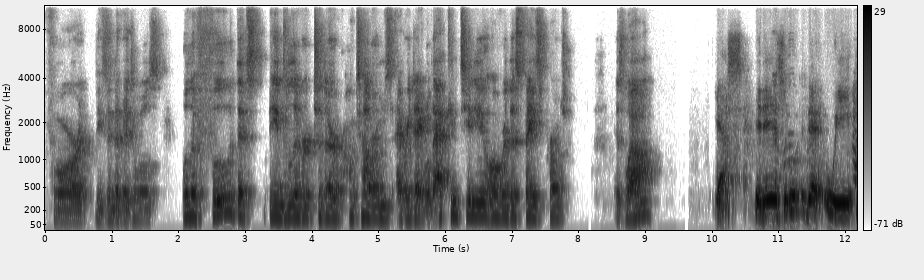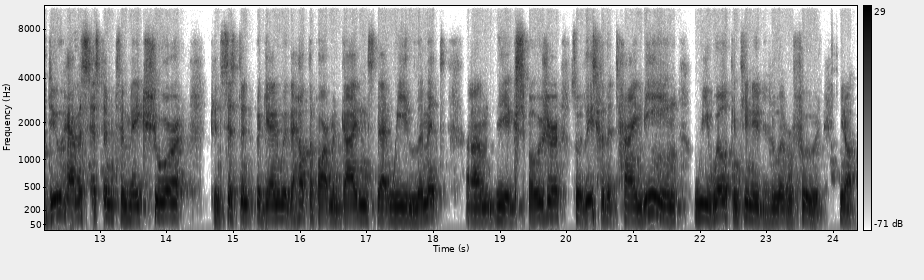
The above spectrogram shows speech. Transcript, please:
for these individuals. Will the food that's being delivered to their hotel rooms every day, will that continue over this phased approach as well? Yes, it is that we do have a system to make sure, consistent again with the health department guidance, that we limit um, the exposure. So at least for the time being, we will continue to deliver food. You know,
